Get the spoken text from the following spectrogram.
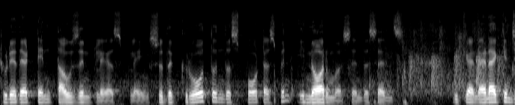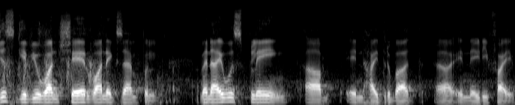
today there are 10,000 players playing. So the growth in the sport has been enormous in the sense we can, and I can just give you one, share one example. When I was playing um, in Hyderabad uh, in 85,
